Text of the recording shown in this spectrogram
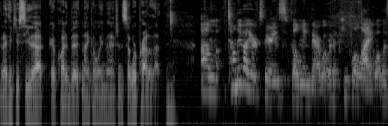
and I think you see that quite a bit, and I can only imagine. So we're proud of that. Um, tell me about your experience filming there. What were the people like? What was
